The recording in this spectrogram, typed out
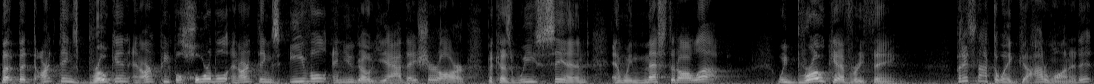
but, but aren't things broken and aren't people horrible and aren't things evil? And you go, yeah, they sure are because we sinned and we messed it all up. We broke everything. But it's not the way God wanted it.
